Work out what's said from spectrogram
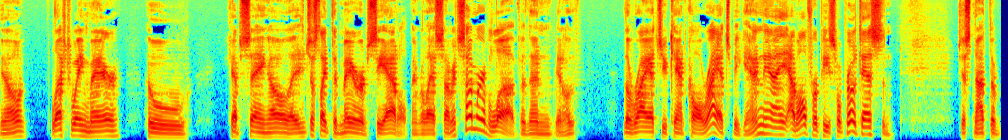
you know, left wing mayor who kept saying, "Oh, just like the mayor of Seattle." Remember last summer? It's summer of love, and then you know the riots you can't call riots began. I, I'm all for peaceful protests and just not the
